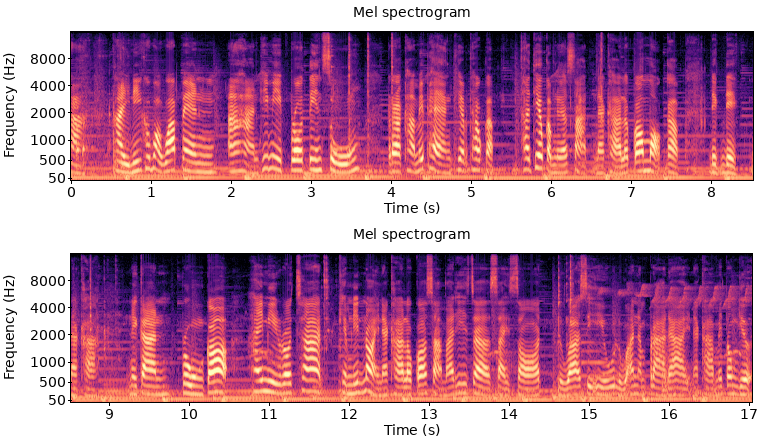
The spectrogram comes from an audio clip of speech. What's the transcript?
ค่ะ ไข่นี้เขาบอกว่าเป็นอาหารที่มีโปรตีนสูง ราคาไม่แพงเทียบเท่ากับถ้าเทียบกับเนื้อสัตว์นะคะ แล้วก็เหมาะกับเด็กๆนะคะ ในการปรุงก็ ให้มีรสชาติเค็มนิดหน่อยนะคะ แล้วก็สามารถที่จะใส่ซอส หรือว่าซีอิ๊วหรือว่าน้ำปลาได้นะคะ ไม่ต้องเยอะ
